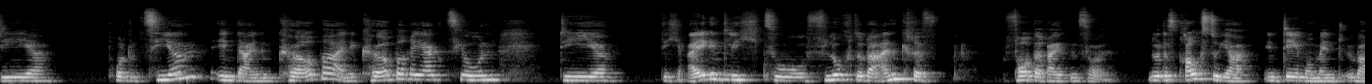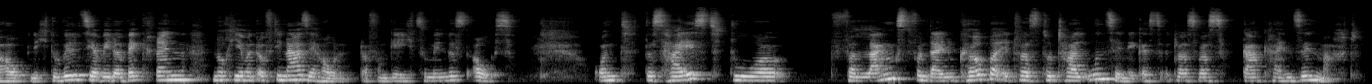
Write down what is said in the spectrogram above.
die produzieren in deinem Körper eine Körperreaktion, die dich eigentlich zu Flucht oder Angriff vorbereiten soll. Nur das brauchst du ja in dem Moment überhaupt nicht. Du willst ja weder wegrennen noch jemand auf die Nase hauen. Davon gehe ich zumindest aus. Und das heißt, du verlangst von deinem Körper etwas total Unsinniges, etwas, was gar keinen Sinn macht.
